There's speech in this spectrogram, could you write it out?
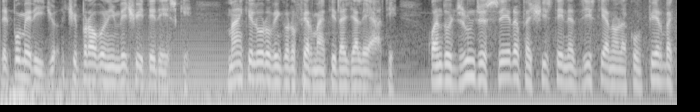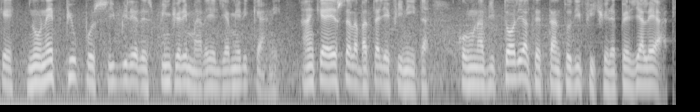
Nel pomeriggio ci provano invece i tedeschi, ma anche loro vengono fermati dagli alleati. Quando giunge sera, fascisti e nazisti hanno la conferma che non è più possibile respingere in mare gli americani. Anche a est la battaglia è finita, con una vittoria altrettanto difficile per gli alleati.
